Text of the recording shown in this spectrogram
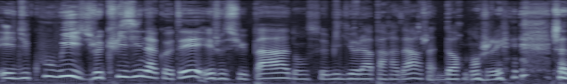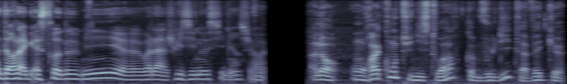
Et du coup, oui, je cuisine à côté et je suis pas dans ce milieu-là par hasard. J'adore manger, j'adore la gastronomie. euh, voilà, je cuisine aussi, bien sûr. Alors, on raconte une histoire, comme vous le dites, avec euh,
